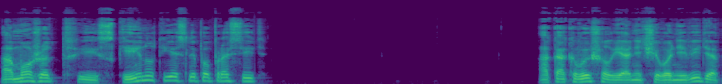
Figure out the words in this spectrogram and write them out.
а может, и скинут, если попросить. А как вышел я, ничего не видя,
